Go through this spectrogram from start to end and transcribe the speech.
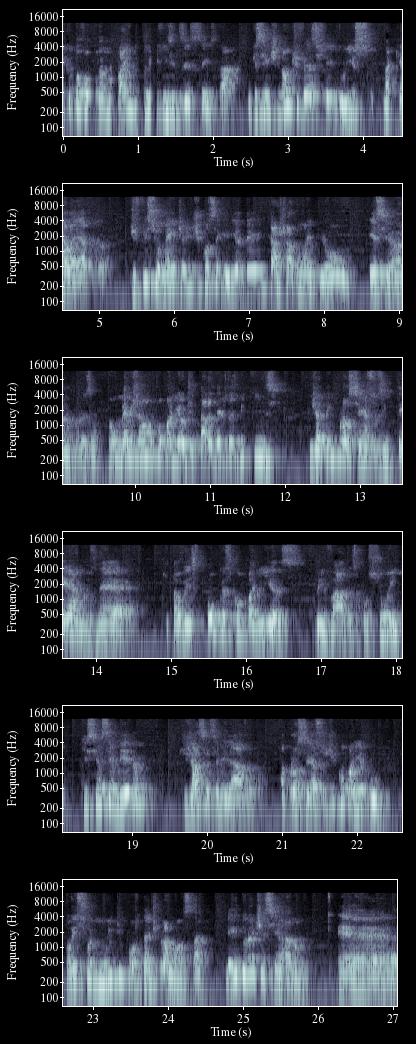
Que, que eu estou voltando lá em 2015 e 2016, tá? Porque se a gente não tivesse feito isso naquela época, dificilmente a gente conseguiria ter encaixado um IPO esse ano, por exemplo. Então, o Meli já é uma companhia auditada desde 2015 e já tem processos internos, né, que talvez poucas companhias privadas possuem, que se assemelham, que já se assemelhavam a processos de companhia pública. Então, isso foi muito importante para nós, tá? E aí, durante esse ano, é,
